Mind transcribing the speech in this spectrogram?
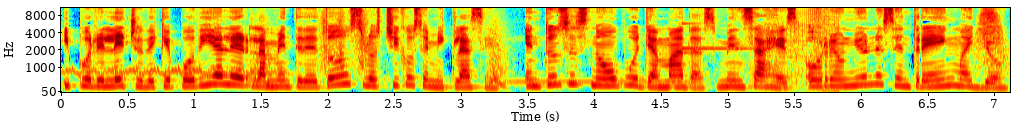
y por el hecho de que podía leer la mente de todos los chicos en mi clase. Entonces no hubo llamadas, mensajes o reuniones entre Emma y yo.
